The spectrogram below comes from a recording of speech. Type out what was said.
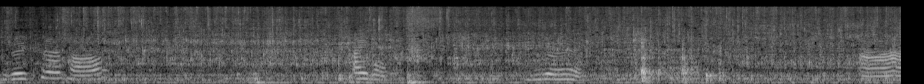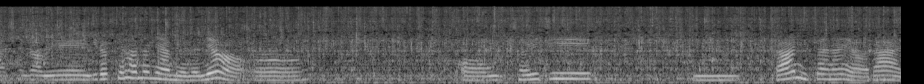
물을 틀어서, 아이고, 물을, 아, 제가 왜 이렇게 하느냐면은요, 어, 어, 저희 집, 음, 란 있잖아요, 란.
